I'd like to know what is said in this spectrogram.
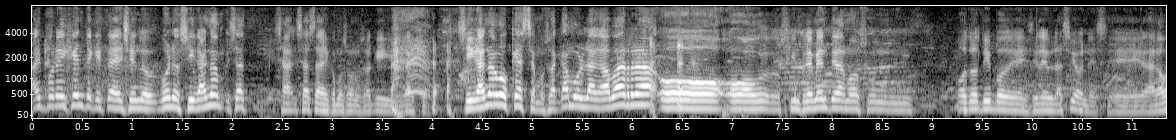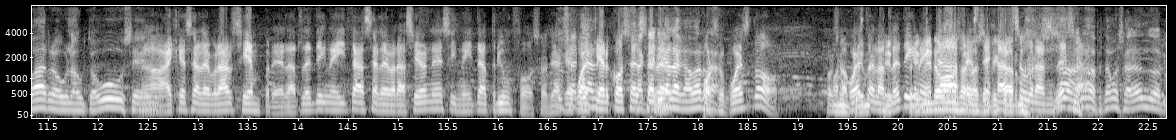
Hay por ahí gente que está diciendo, bueno, si ganamos, ya, ya, ya sabes cómo somos aquí, Gacho. Si ganamos, ¿qué hacemos? ¿Sacamos la gabarra o, o simplemente damos un otro tipo de celebraciones? Eh, la gabarra o un autobús. el- No, hay que celebrar siempre. El Athletic necesita celebraciones y necesita triunfos. O sea ¿Tú que cualquier cosa es sacarías cele- la gabarra? Por supuesto. Por Bueno, supuesto, el Athletic necesita vamos a festejar su grandeza. No, no, estamos hablando. de-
